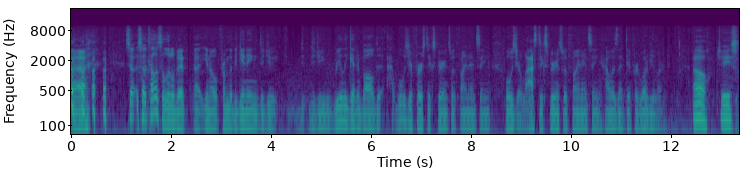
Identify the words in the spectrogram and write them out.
Uh, so, so tell us a little bit. Uh, you know, from the beginning, did you did you really get involved? What was your first experience with financing? What was your last experience with financing? How has that differed? What have you learned? Oh, geez,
